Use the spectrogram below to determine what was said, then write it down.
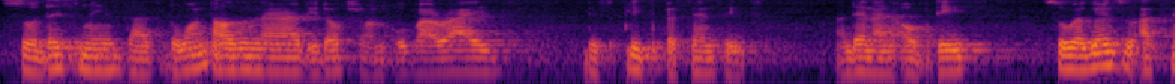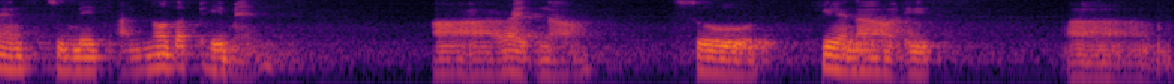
So this means that the 1000 naira deduction overrides the split percentage and then I update. So we're going to attempt to make another payment uh, right now. So here now is um,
